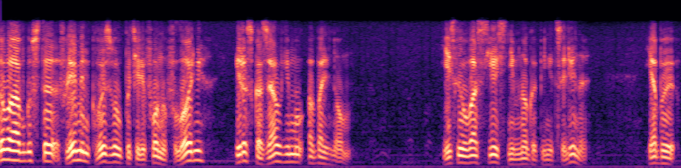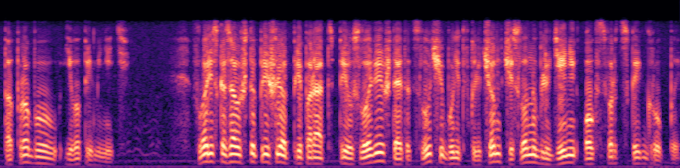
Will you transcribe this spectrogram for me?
августа Флеминг вызвал по телефону Флори и рассказал ему о больном. «Если у вас есть немного пенициллина, я бы попробовал его применить». Флори сказал, что пришлет препарат при условии, что этот случай будет включен в число наблюдений Оксфордской группы.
